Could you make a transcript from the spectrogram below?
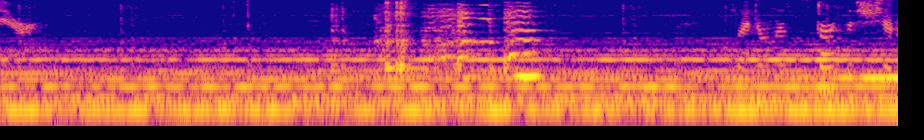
there. So I don't have to start this shit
